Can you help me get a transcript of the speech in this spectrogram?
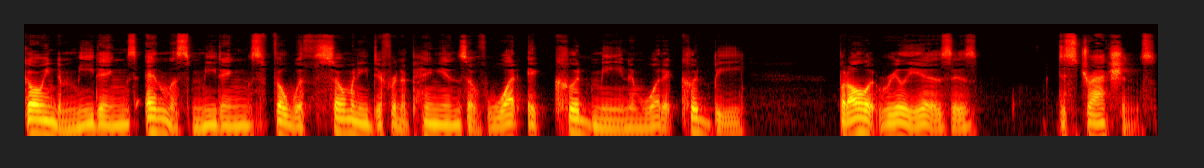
going to meetings, endless meetings filled with so many different opinions of what it could mean and what it could be. But all it really is is distractions.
